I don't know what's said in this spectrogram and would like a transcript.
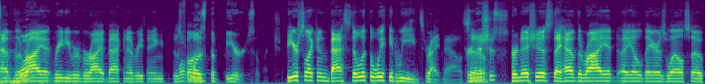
have the What- riot, Reedy River riot back and everything. It was What fun. was the beer selection? Beer selection, bass still with the wicked weeds right now. So- Pernicious. pernicious. They have the riot ale there as well. So,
